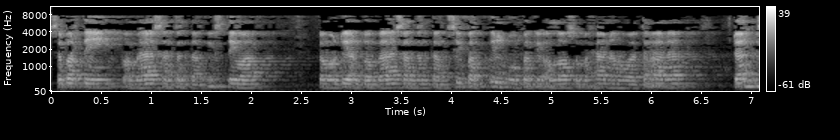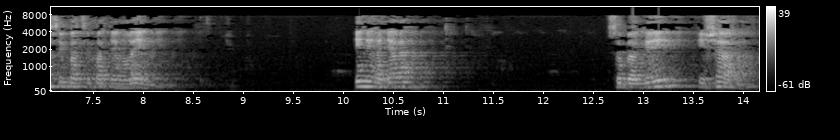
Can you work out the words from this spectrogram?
seperti pembahasan tentang istiwa, kemudian pembahasan tentang sifat ilmu bagi Allah Subhanahu wa taala dan sifat-sifat yang lain. Ini hanyalah sebagai isyarat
